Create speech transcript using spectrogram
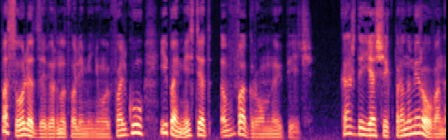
посолят, завернут в алюминиевую фольгу и поместят в огромную печь. Каждый ящик пронумерован,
